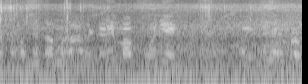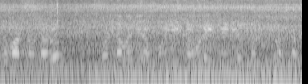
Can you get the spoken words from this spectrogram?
ఏ సమస్య ఉన్నా కూడా వెంటనే మాకు ఫోన్ చేయండి మా ఇంటి గారు ఇప్పుడు అందుబాటులో ఉంటారు కొండ మధ్యలో ఫోన్ చేయడం కూడా ఇమీడియట్గా కొట్టుకు వస్తాం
